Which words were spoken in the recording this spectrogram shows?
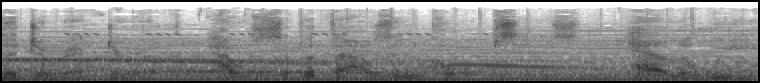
the director of House of a Thousand Corpses, Halloween,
